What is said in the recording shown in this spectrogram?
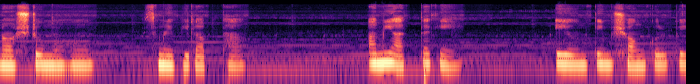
নষ্ট মোহ স্মৃতিলব্ধা আমি আত্মাকে এই অন্তিম সংকল্পে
